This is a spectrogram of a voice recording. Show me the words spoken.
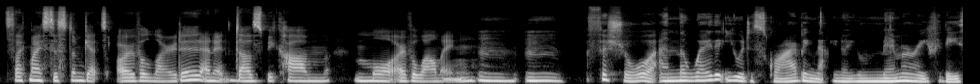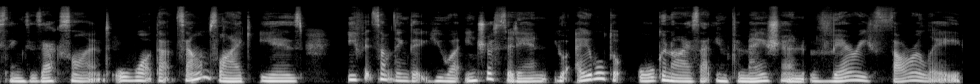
it's like my system gets overloaded and it does become more overwhelming. Mm-hmm. For sure. And the way that you were describing that, you know, your memory for these things is excellent. What that sounds like is if it's something that you are interested in, you're able to organize that information very thoroughly,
